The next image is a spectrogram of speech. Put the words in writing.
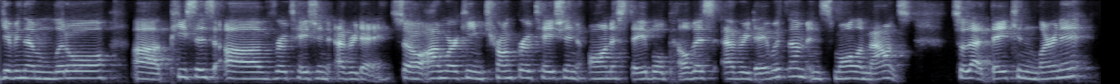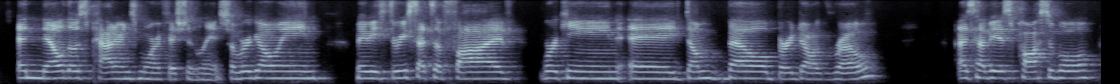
giving them little uh, pieces of rotation every day. So I'm working trunk rotation on a stable pelvis every day with them in small amounts so that they can learn it and nail those patterns more efficiently. So we're going maybe three sets of five, working a dumbbell bird dog row as heavy as possible.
